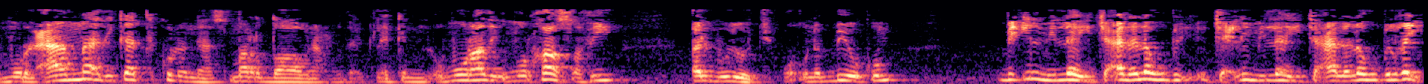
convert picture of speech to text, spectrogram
الأمور العامة هذه كانت كل الناس مرضى ونحو ذلك. لكن الأمور هذه أمور خاصة في البيوت. وأنبئكم بعلم الله تعالى له بتعليم الله تعالى له بالغيب.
